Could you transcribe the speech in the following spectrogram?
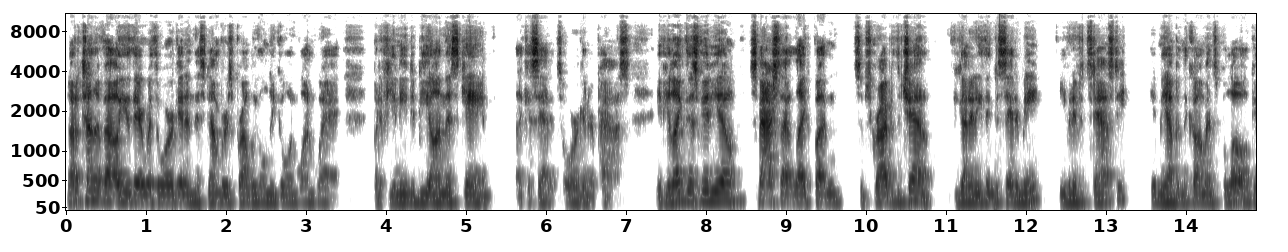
Not a ton of value there with Oregon, and this number is probably only going one way. But if you need to be on this game, like I said, it's Oregon or pass. If you like this video, smash that like button, subscribe to the channel. If you got anything to say to me, even if it's nasty, hit me up in the comments below. I'll get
